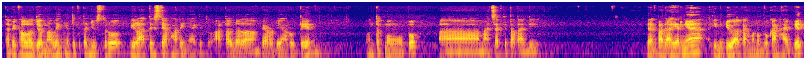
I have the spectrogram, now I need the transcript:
Tapi kalau journaling itu kita justru dilatih setiap harinya gitu atau dalam periode yang rutin untuk memupuk uh, mindset kita tadi. Dan pada akhirnya ini juga akan menumbuhkan habit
